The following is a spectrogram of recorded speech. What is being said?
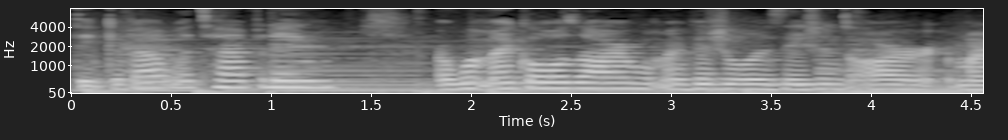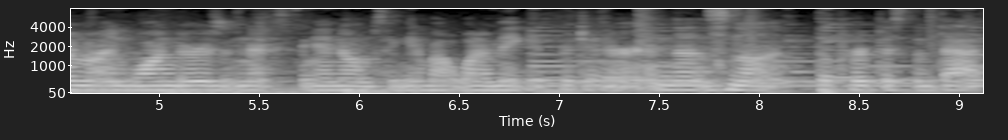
think about what's happening or what my goals are, what my visualizations are, my mind wanders, and next thing I know, I'm thinking about what I'm making for dinner, and that's not the purpose of that.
